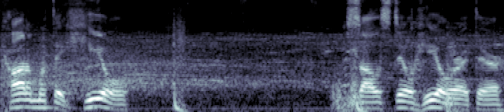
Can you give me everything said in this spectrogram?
Caught him with the heel. Solid steel heel right there.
